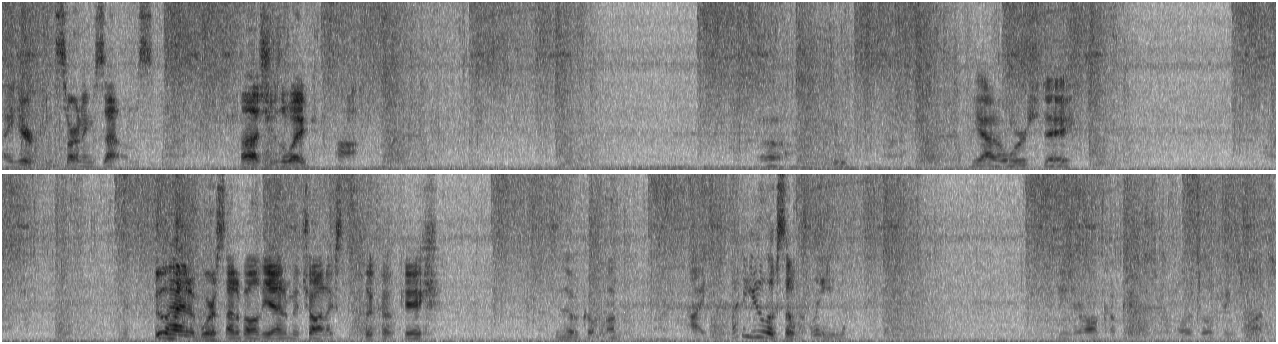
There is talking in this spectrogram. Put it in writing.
I hear concerning sounds. Ah, she's awake. Ah. You had a worse day. Who had it worse out of all the animatronics? The cupcake. No, go up. Hi. Why do you look so clean? These are all cupcakes. All those little pink spots.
